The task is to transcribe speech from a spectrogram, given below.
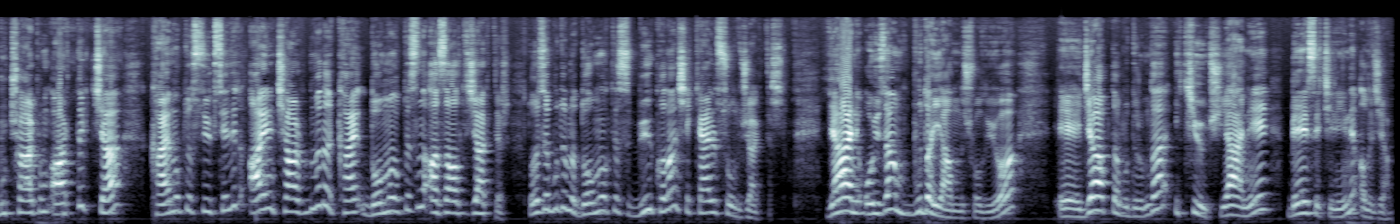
bu çarpım arttıkça kaynama noktası yükselir. Aynı çarpımda da kay- donma noktasını azaltacaktır. Dolayısıyla bu durumda donma noktası büyük olan şekerli su olacaktır. Yani o yüzden bu da yanlış oluyor. E, cevap da bu durumda 2-3 yani B seçeneğini alacağım.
